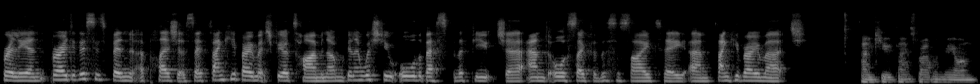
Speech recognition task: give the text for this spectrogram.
Brilliant. Brody, this has been a pleasure. So thank you very much for your time. And I'm going to wish you all the best for the future and also for the society. Um, thank you very much. Thank you. Thanks for having me on.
